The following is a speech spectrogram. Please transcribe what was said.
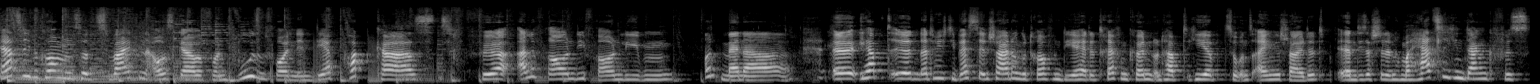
Herzlich willkommen zur zweiten Ausgabe von Busenfreundin, der Podcast für alle Frauen, die Frauen lieben. Und Männer. Äh, ihr habt äh, natürlich die beste Entscheidung getroffen, die ihr hättet treffen können und habt hier zu uns eingeschaltet. An dieser Stelle nochmal herzlichen Dank fürs,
